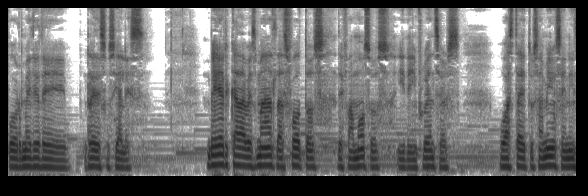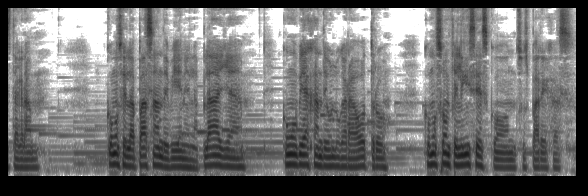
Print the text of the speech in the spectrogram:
por medio de redes sociales. Ver cada vez más las fotos de famosos y de influencers o hasta de tus amigos en Instagram. Cómo se la pasan de bien en la playa, cómo viajan de un lugar a otro, cómo son felices con sus parejas.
